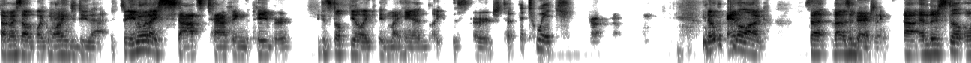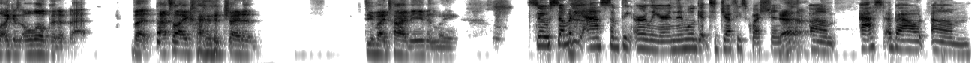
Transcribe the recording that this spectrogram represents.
Found myself like wanting to do that. So even when I stopped tapping the paper, I could still feel like in my hand like this urge to The twitch. nope analog. So that that was embarrassing. Uh, and there's still like a little bit of that, but that's why I kind of try to do my time evenly. So somebody asked something earlier, and then we'll get to Jeffy's question. Yeah. Um, asked about um,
